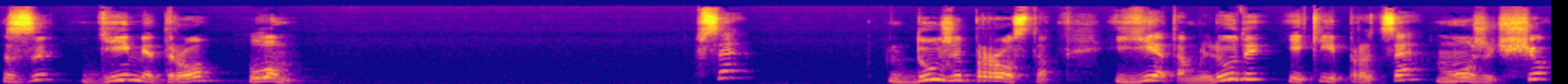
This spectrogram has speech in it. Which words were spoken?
з дімедролом. Все дуже просто. Є там люди, які про це можуть що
